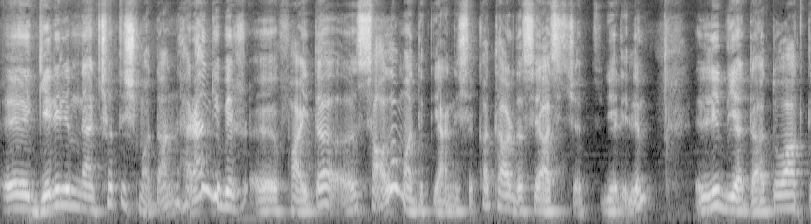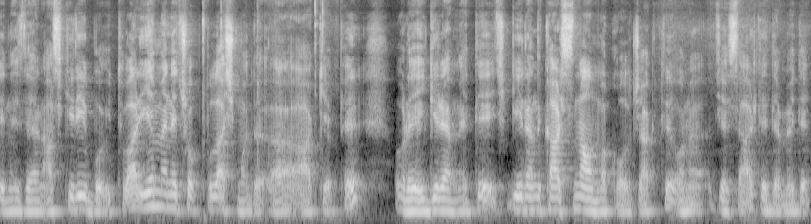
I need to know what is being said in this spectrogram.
e, gerilimden, çatışmadan herhangi bir e, fayda e, sağlamadık. Yani işte Katar'da siyasi gerilim, Libya'da, Doğu Akdeniz'de yani askeri boyutu var. Yemen'e çok bulaşmadı e, AKP. Oraya giremedi. Çünkü İran'ı karşısına almak olacaktı. Ona cesaret edemedi.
